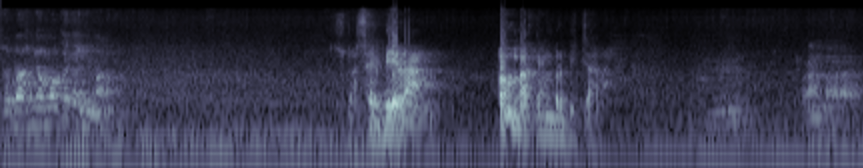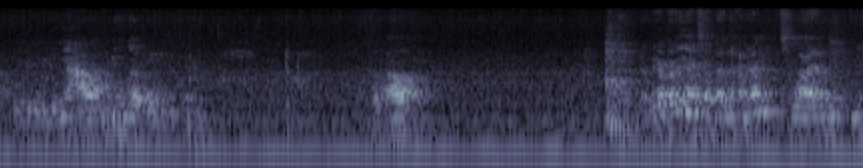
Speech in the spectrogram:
coba nyomotnya kayak gimana? sudah saya bilang. Ombak yang berbicara. Hmm. Perantara. Ujung-ujungnya alam juga. Faktor alam. Jadi kan tadi yang saya tanyakan kan selain di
